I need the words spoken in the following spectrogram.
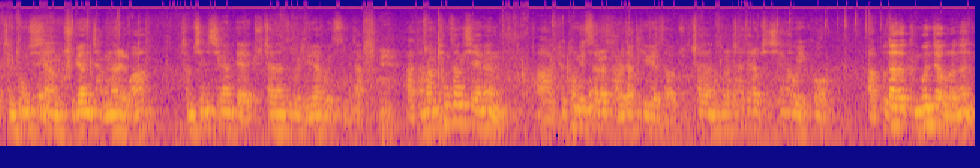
전통시장 주변 장날과 점심 시간대 주차 단속을 유예하고 있습니다. 아, 다만 평상시에는 아, 교통 질서를 바로잡기 위해서 주차 단속을 차질 없이 시행하고 있고 아, 보다 더 근본적으로는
